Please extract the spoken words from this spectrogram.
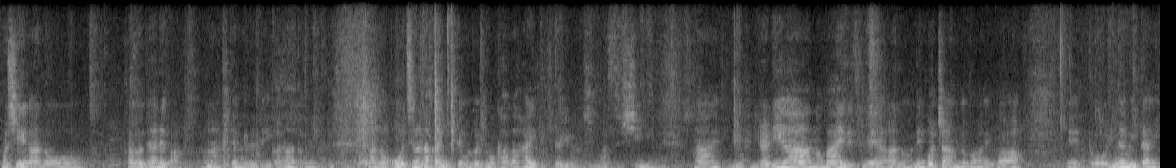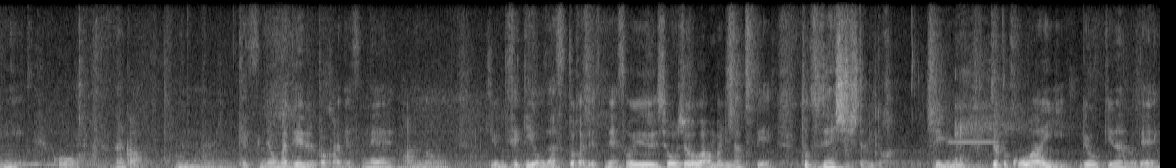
もし、あの、可能であれば、あしてあげるといいかなと思います。あの、お家の中にいてもどうしても蚊が生えてきたりもしますし、はい。で、フィラリアの場合ですね、あの、猫ちゃんの場合は、えっ、と、犬みたいに、こう、なんか、うん、血尿が出るとかですね、あの、急に咳を出すとかですね、そういう症状はあんまりなくて、突然死したりとか。っていう、ちょっと怖い病気なので、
